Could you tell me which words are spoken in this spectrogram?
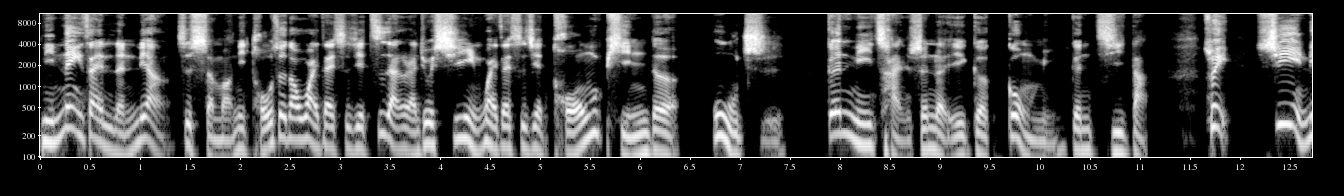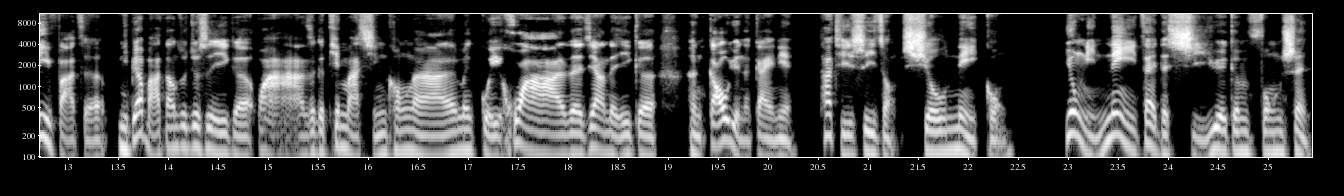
你内在能量是什么？你投射到外在世界，自然而然就会吸引外在世界同频的物质，跟你产生了一个共鸣跟激荡。所以吸引力法则，你不要把它当做就是一个哇，这个天马行空啊，什么鬼话啊的这样的一个很高远的概念。它其实是一种修内功，用你内在的喜悦跟丰盛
